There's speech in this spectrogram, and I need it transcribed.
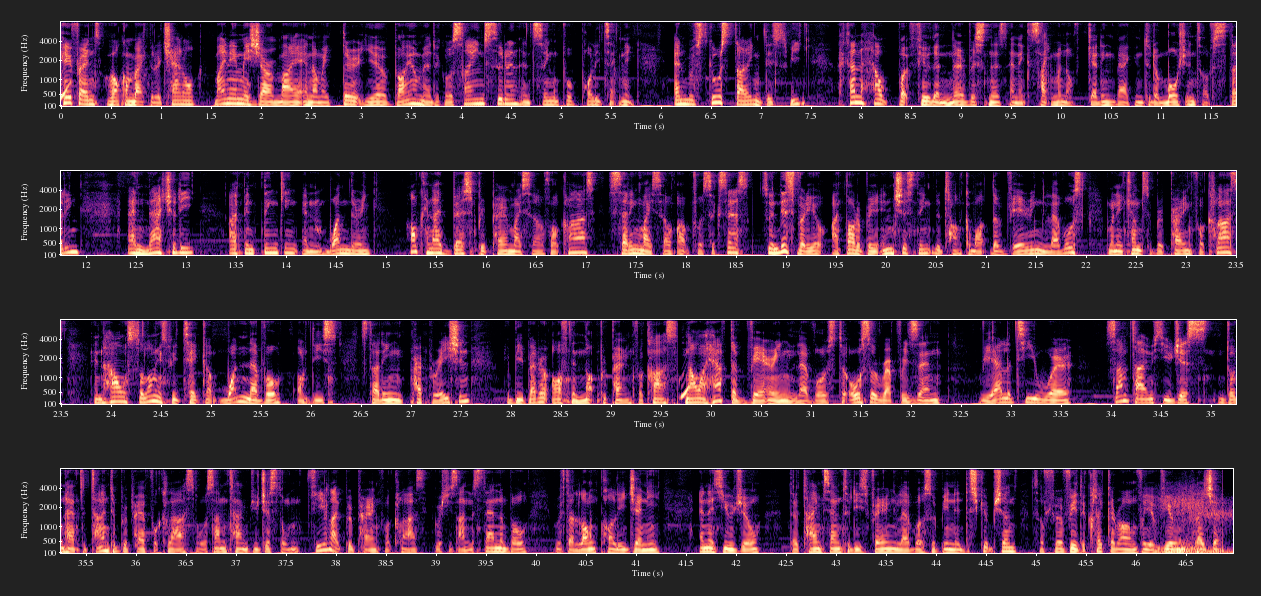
Hey friends, welcome back to the channel. My name is Jeremiah and I'm a third year biomedical science student at Singapore Polytechnic. And with school starting this week, I can't help but feel the nervousness and excitement of getting back into the motions of studying. And naturally, I've been thinking and wondering how can I best prepare myself for class, setting myself up for success? So in this video, I thought it'd be interesting to talk about the varying levels when it comes to preparing for class and how so long as we take up one level of these studying preparation, you'll be better off than not preparing for class. Now I have the varying levels to also represent reality where sometimes you just don't have the time to prepare for class or sometimes you just don't feel like preparing for class, which is understandable with the long poly journey and as usual, the timestamp to these varying levels will be in the description, so feel free to click around for your viewing pleasure.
